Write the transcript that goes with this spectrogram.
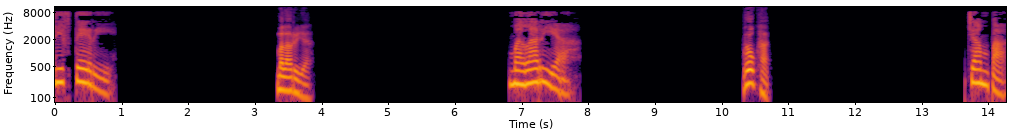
Difteri. มาลาเรีย Malaria. โรคหัด Campak.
